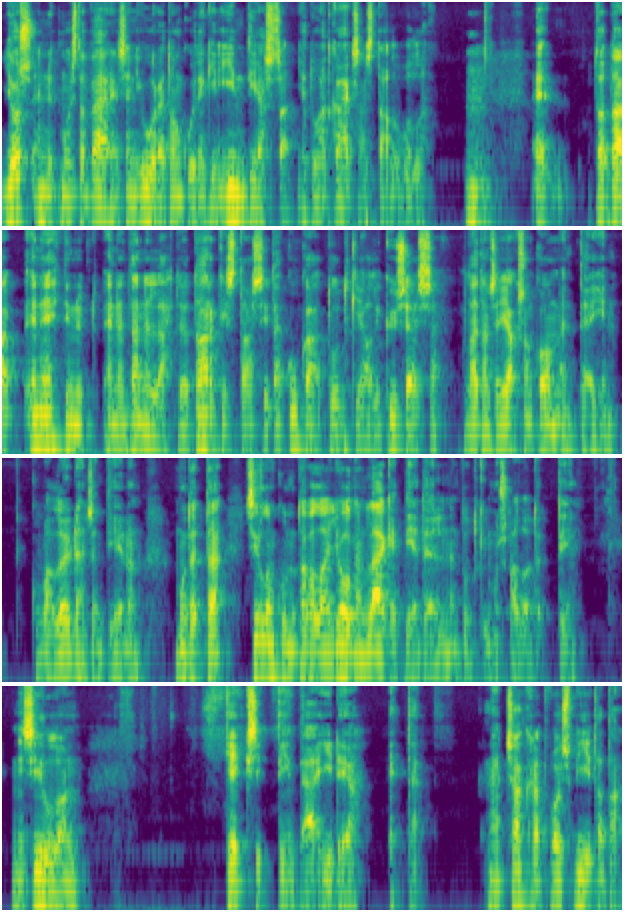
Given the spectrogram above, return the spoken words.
jos en nyt muista väärin, sen juuret on kuitenkin Intiassa ja 1800-luvulla. Mm. E, tota, en ehtinyt ennen tänne lähtöä tarkistaa sitä, kuka tutkija oli kyseessä. Laitan sen jakson kommentteihin kun vaan löydän sen tiedon. Mutta että silloin, kun tavallaan joogan lääketieteellinen tutkimus aloitettiin, niin silloin keksittiin tämä idea, että nämä chakrat vois viitata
